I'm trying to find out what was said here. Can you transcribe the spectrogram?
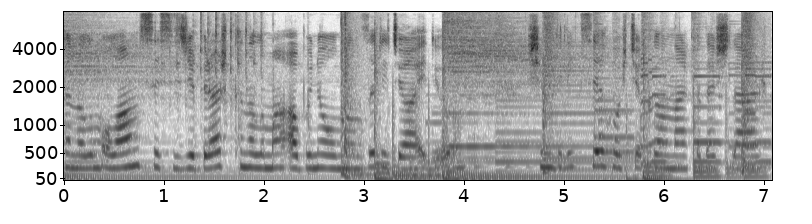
kanalım olan Sessizce Bir Aşk kanalıma abone olmanızı rica ediyorum. Şimdilik ise hoşça kalın arkadaşlar.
